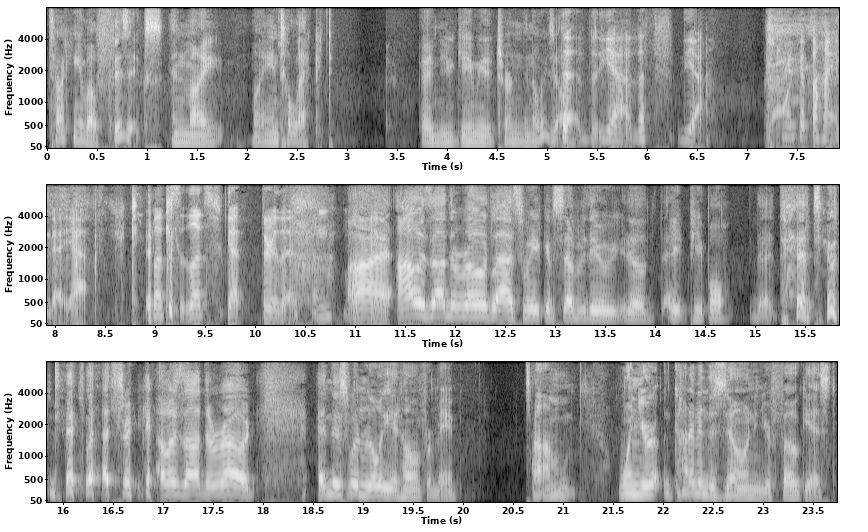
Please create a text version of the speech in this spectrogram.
talking about physics and my my intellect, and you gave me to turn the noise off. The, the, yeah, the f- yeah. Can't get behind it yet. Let's let's get through this and we'll All see. right, I was on the road last week. If some of you, you know, eight people that tuned did last week, I was on the road, and this one really hit home for me. Um, when you're kind of in the zone and you're focused,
